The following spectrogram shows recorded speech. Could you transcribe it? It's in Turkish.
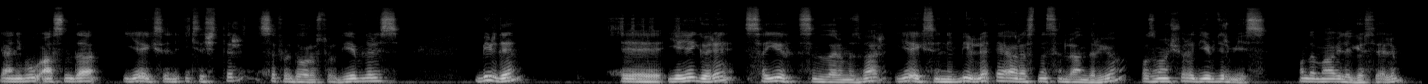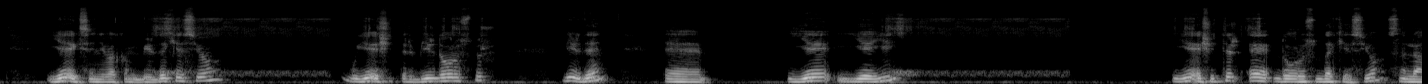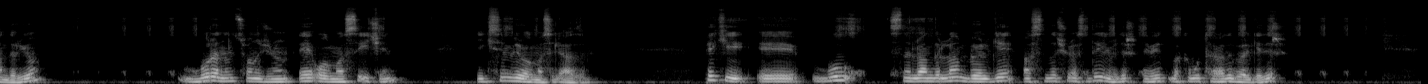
Yani bu aslında y ekseni x eşittir 0 doğrusudur diyebiliriz. Bir de e, y'ye göre sayı sınırlarımız var. y eksenini 1 ile e arasında sınırlandırıyor. O zaman şöyle diyebilir miyiz? Onu da maviyle gösterelim. y ekseni bakın 1'de kesiyor. Bu y eşittir 1 doğrusudur. Bir de e, y y'yi y eşittir e doğrusunda kesiyor, sınırlandırıyor. Buranın sonucunun e olması için x'in 1 olması lazım. Peki e, bu sınırlandırılan bölge aslında şurası değil midir? Evet bakın bu taralı bölgedir.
